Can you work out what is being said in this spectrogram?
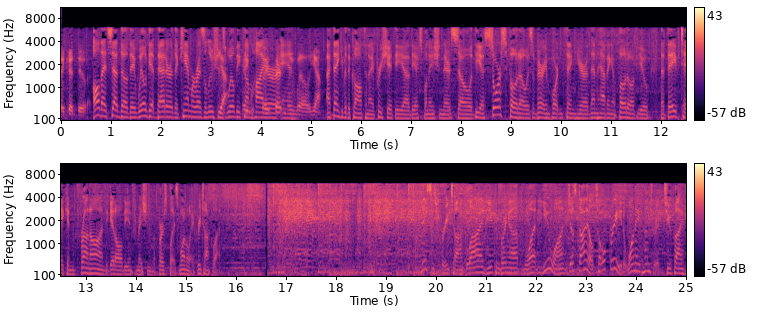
they could do it. All that said, though, they will get better. The camera resolutions Yeah, will become they, higher, They certainly and will. Yeah. I thank you for the call tonight. Appreciate the uh, the explanation there. So the uh, source photo is a very important thing here. Them having a photo of you that they've taken front on to get all the information in the first place. More on the way. Free Talk Live. This is Free Talk Live. You can bring up what you want. Just dial toll free to 1 800 259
